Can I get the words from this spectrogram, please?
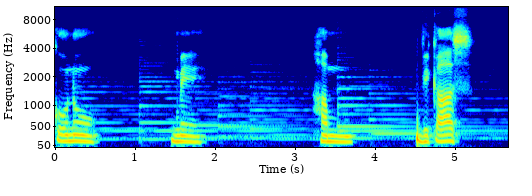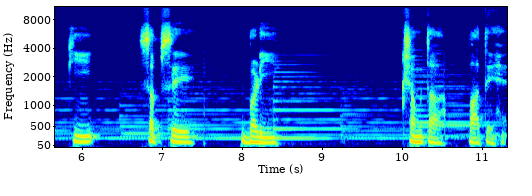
कोनों में हम विकास की सबसे बड़ी क्षमता पाते हैं।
